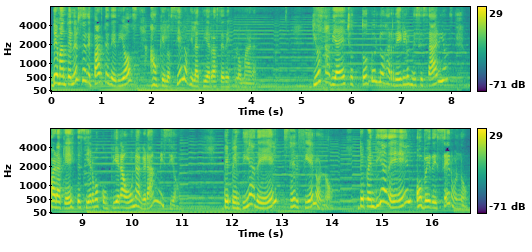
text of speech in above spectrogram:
de mantenerse de parte de Dios aunque los cielos y la tierra se desplomaran. Dios había hecho todos los arreglos necesarios para que este siervo cumpliera una gran misión. Dependía de él ser fiel o no. Dependía de él obedecer o no.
